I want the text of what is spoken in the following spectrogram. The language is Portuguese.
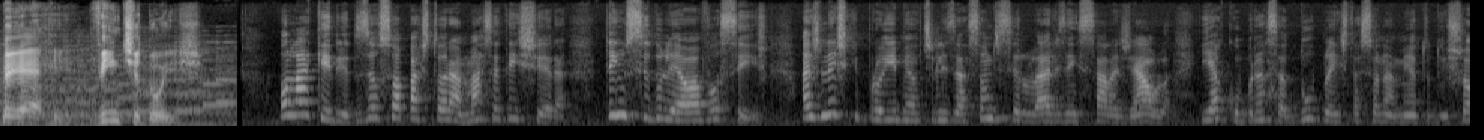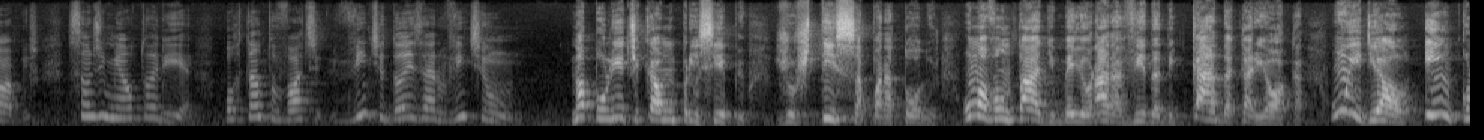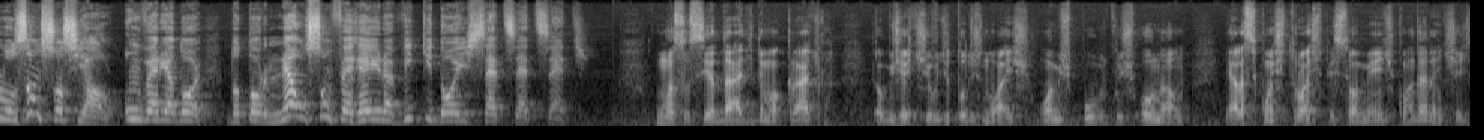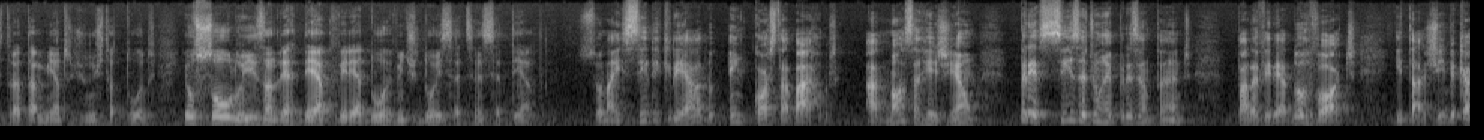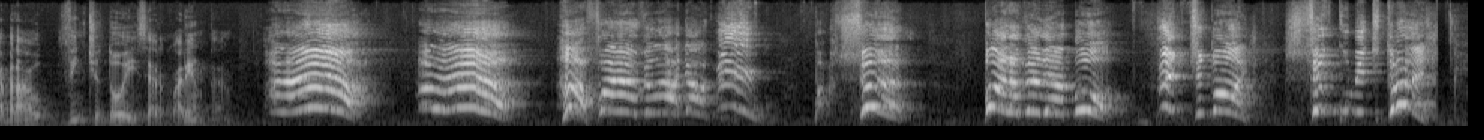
PR 22. Olá, queridos. Eu sou a pastora Márcia Teixeira. Tenho sido leal a vocês. As leis que proíbem a utilização de celulares em sala de aula e a cobrança dupla em estacionamento dos shoppings são de minha autoria. Portanto, vote 22021. Na política há um princípio: justiça para todos. Uma vontade de melhorar a vida de cada carioca. Um ideal: inclusão social. Um vereador: Dr. Nelson Ferreira, 22777. Uma sociedade democrática é o objetivo de todos nós, homens públicos ou não. Ela se constrói especialmente com a garantia de tratamento justo a todos. Eu sou o Luiz André Deco, vereador 22770. Sou nascido e criado em Costa Barros. A nossa região precisa de um representante. Para vereador, vote Itagibe Cabral 22040. Olá!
